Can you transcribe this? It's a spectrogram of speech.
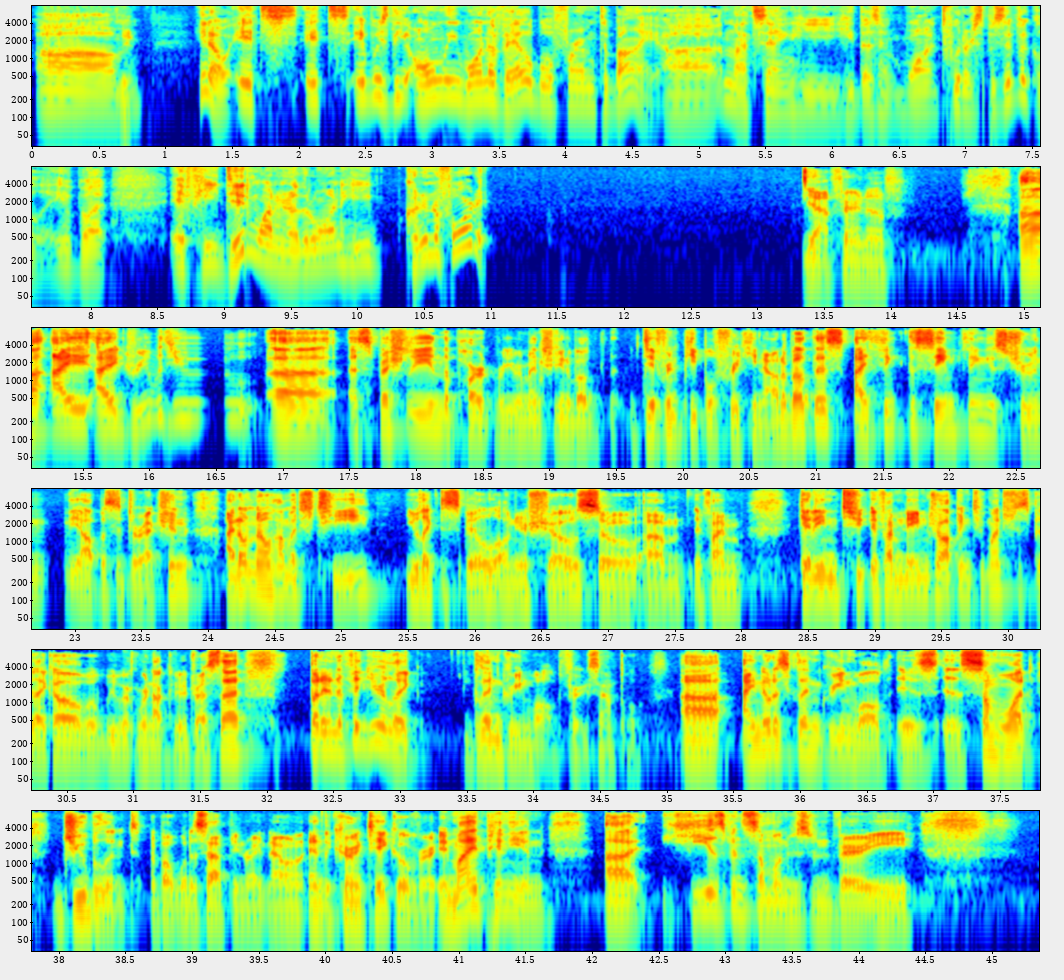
Um, Yeah. You know, it's it's it was the only one available for him to buy. Uh, I'm not saying he he doesn't want Twitter specifically, but if he did want another one, he couldn't afford it. Yeah, fair enough. Uh, I I agree with you, uh, especially in the part where you were mentioning about different people freaking out about this. I think the same thing is true in the opposite direction. I don't know how much tea you like to spill on your shows, so um, if I'm getting to if I'm name dropping too much, just be like, oh, well, we, we're not going to address that. But in a figure like Glenn Greenwald, for example, uh, I noticed Glenn Greenwald is is somewhat jubilant about what is happening right now and the current takeover. In my opinion, uh, he has been someone who's been very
